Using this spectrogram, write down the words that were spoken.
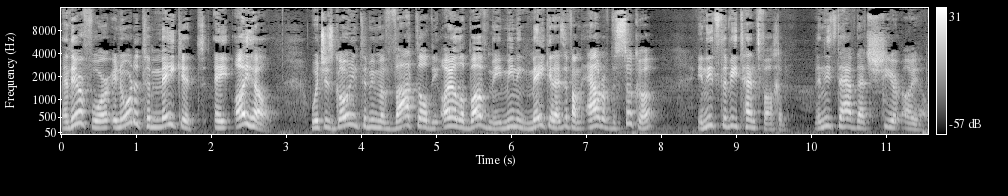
And therefore, in order to make it a oil, which is going to be mavatal the oil above me, meaning make it as if I'm out of the sukkah, it needs to be ten tfachim. It needs to have that sheer oil.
